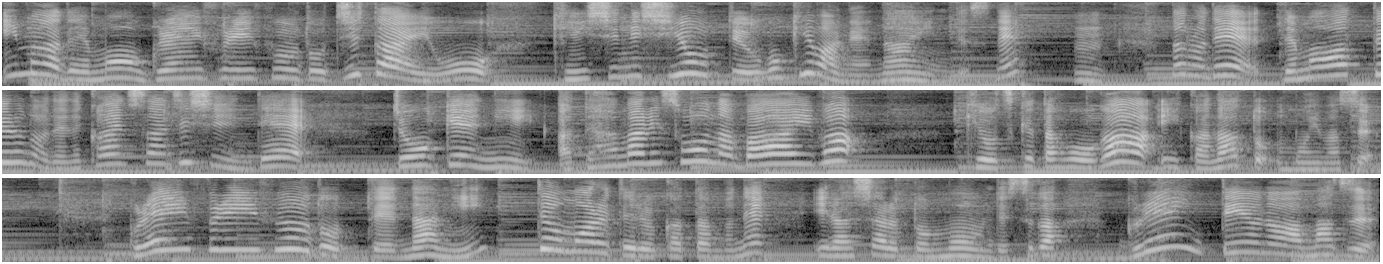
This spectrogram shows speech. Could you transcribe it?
今でもグレインフリーフード自体を禁止にしようっていう動きはねないんですね、うん、なので出回ってるのでね飼い主さん自身で条件に当てはまりそうな場合は気をつけた方がいいかなと思います。グレインフリーフードって何って思われてる方もねいらっしゃると思うんですがグレインっていうのはまず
